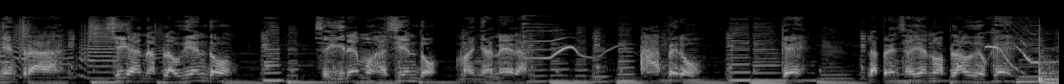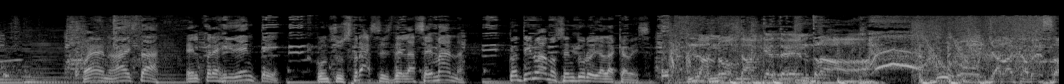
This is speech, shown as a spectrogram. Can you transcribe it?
Mientras sigan aplaudiendo, seguiremos haciendo mañanera. Ah, pero, ¿qué? ¿La prensa ya no aplaude o qué? Bueno, ahí está, el presidente, con sus frases de la semana. Continuamos en Duro y a la cabeza. La nota que te entra. Duro y a la cabeza.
